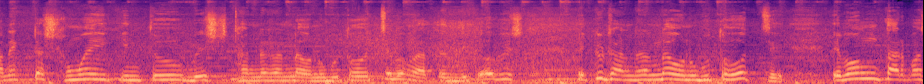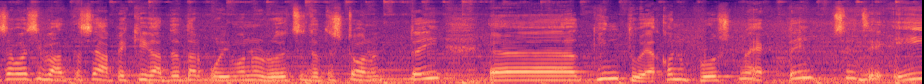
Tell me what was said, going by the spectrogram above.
অনেকটা সময়ই কিন্তু বেশ ঠান্ডা ঠান্ডা অনুভূত হচ্ছে এবং রাতের দিকেও বেশ একটু ঠান্ডা ঠান্ডা অনুভূত হচ্ছে। এবং তার পাশাপাশি বাতাসে আপেক্ষিক আর্দ্রতার পরিমাণও রয়েছে যথেষ্ট অনেকটাই কিন্তু এখন প্রশ্ন একটাই হচ্ছে যে এই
